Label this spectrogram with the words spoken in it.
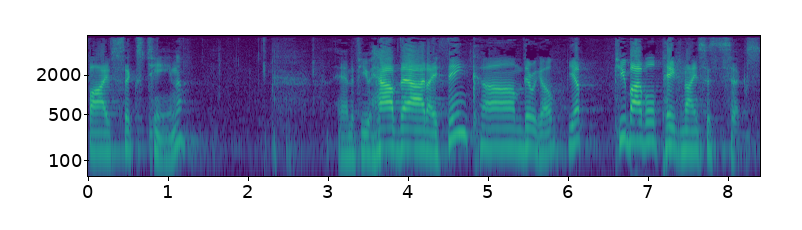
5.16. And if you have that, I think, um, there we go. Yep, Pew Bible, page 966.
